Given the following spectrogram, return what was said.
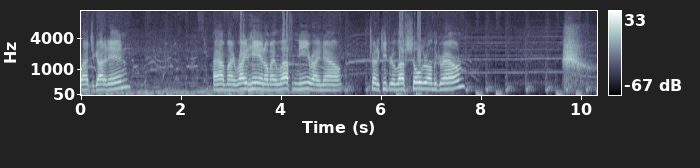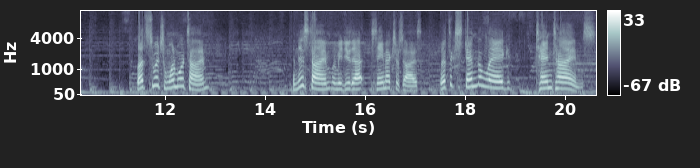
Glad you got it in. I have my right hand on my left knee right now. Try to keep your left shoulder on the ground. Let's switch one more time. And this time, when we do that same exercise, let's extend the leg 10 times.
